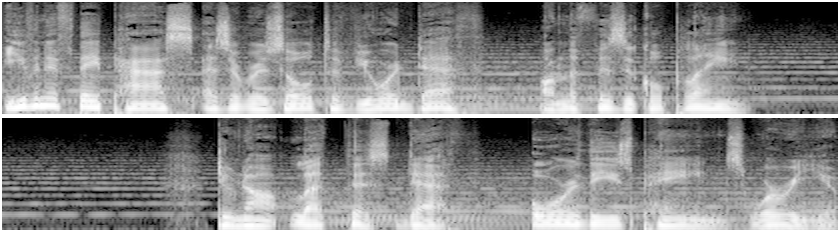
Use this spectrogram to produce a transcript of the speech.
even if they pass as a result of your death on the physical plane. Do not let this death or these pains worry you.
